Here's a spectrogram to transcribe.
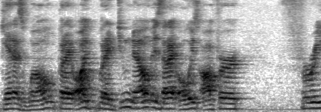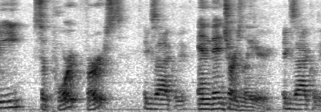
get as well, but I all, what I do know is that I always offer free support first exactly. and then charge later. Exactly.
